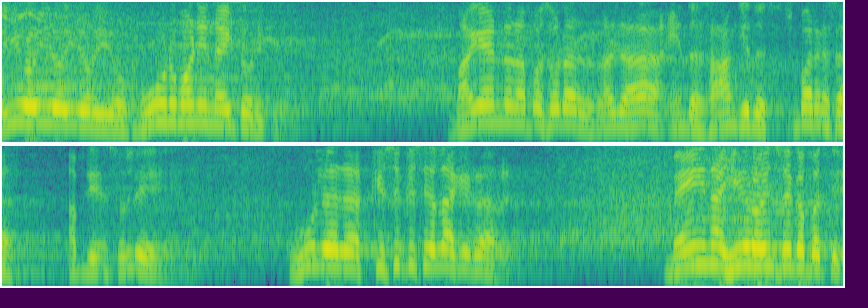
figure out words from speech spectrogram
ஐயோ ஐயோ ஐயோ ஐயோ மூணு மணி நைட் வரைக்கும். மகேந்திரன் அப்ப சொல்றாரு ராஜா இந்த சாங் இது சும்மா இருங்க சார் அப்படின்னு சொல்லி ஊர்ல கிசு கிசு எல்லாம் கேட்கிறாரு மெயினா ஹீரோயின்ஸுங்க பத்தி.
